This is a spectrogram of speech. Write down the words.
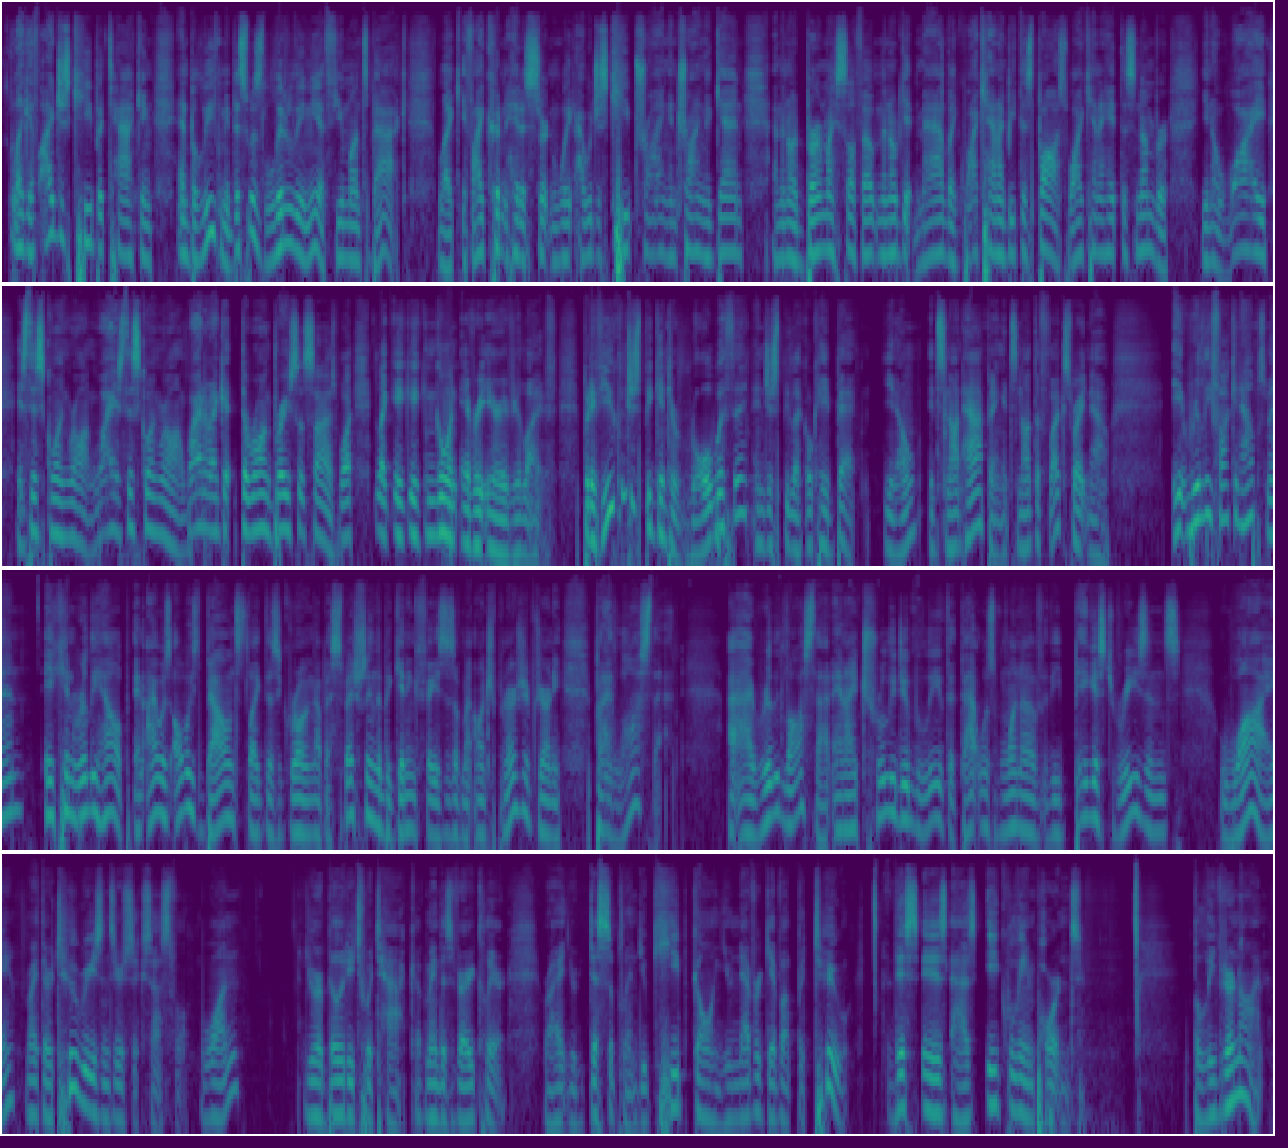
like if I just keep attacking, and believe me, this was literally me a few months back. Like if I couldn't hit a certain weight, I would just keep trying and trying again, and then I would burn myself out, and then I would get mad. Like why can't I beat this boss? Why can't I hit this number? You know why is this going wrong? Why is this going wrong? Why did I get the wrong bracelet size? Why? Like it, it can go in every area of your life. But if you can just begin to roll with it and just be like, okay, bet, you know, it's not happening. It's not the flex right now. It really fucking helps, man it can really help. And I was always balanced like this growing up, especially in the beginning phases of my entrepreneurship journey, but I lost that. I really lost that. And I truly do believe that that was one of the biggest reasons why, right? There are two reasons you're successful. One, your ability to attack. I've made this very clear, right? You're disciplined. You keep going. You never give up. But two, this is as equally important. Believe it or not,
